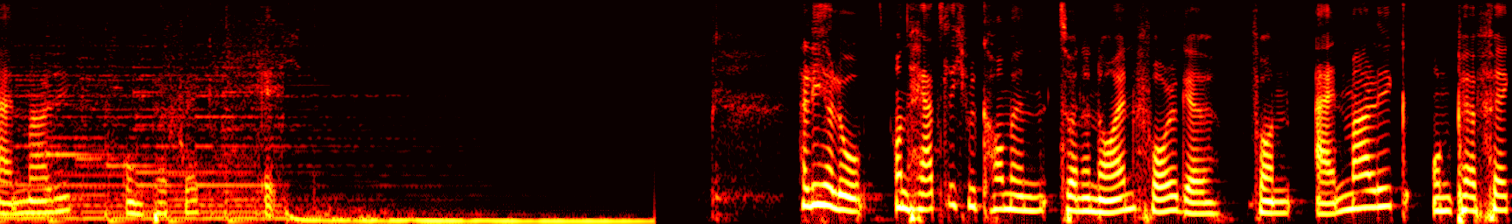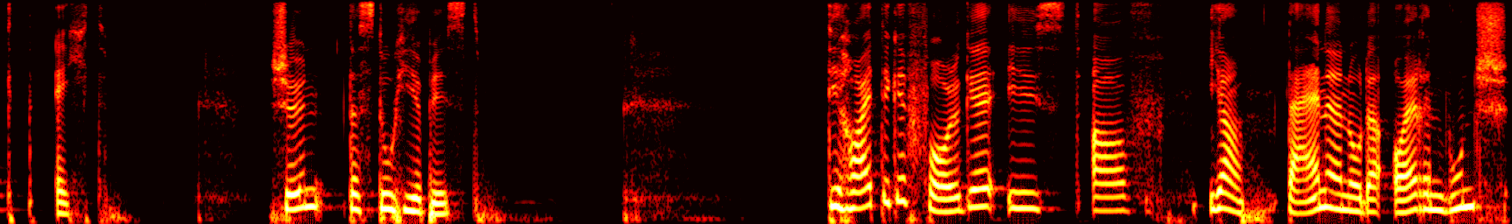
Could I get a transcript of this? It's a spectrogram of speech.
Einmalig, unperfekt, echt. Hallo und herzlich willkommen zu einer neuen Folge von Einmalig, unperfekt, echt. Schön, dass du hier bist. Die heutige Folge ist auf ja, deinen oder euren Wunsch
